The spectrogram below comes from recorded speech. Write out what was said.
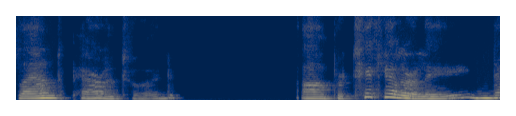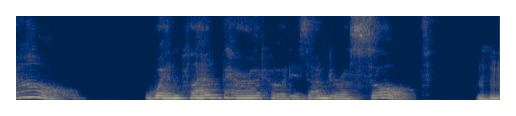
Planned Parenthood, uh, particularly now when Planned Parenthood is under assault. Mm-hmm.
